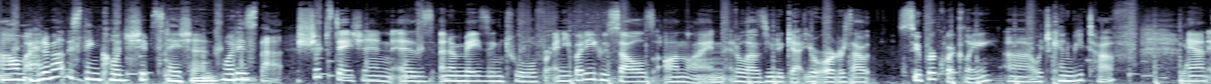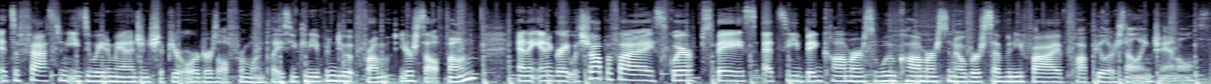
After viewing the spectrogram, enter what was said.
Um, I heard about this thing called ShipStation. What is that? ShipStation is an amazing tool for anybody who sells online. It allows you to get your orders out super quickly, uh, which can be tough. Yeah. And it's a fast and easy way to manage and ship your orders all from one place. You can even do it from your cell phone. And they integrate with Shopify, Squarespace, Etsy, BigCommerce, WooCommerce, and over 75 popular selling channels.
